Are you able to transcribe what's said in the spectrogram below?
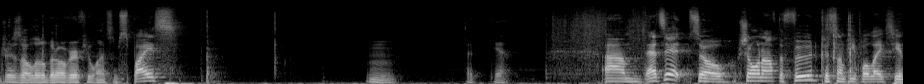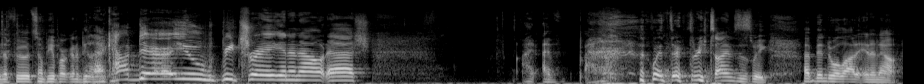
Drizzle a little bit over if you want some spice. Mmm. yeah, um, that's it. So showing off the food because some people like seeing the food. Some people are going to be like, "How dare you betray In and Out, Ash?" I, have went there three times this week. I've been to a lot of In and Out.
